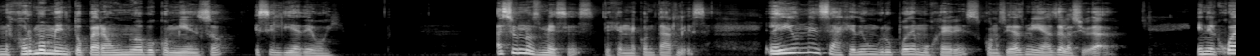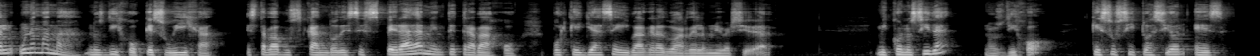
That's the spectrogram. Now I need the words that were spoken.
mejor momento para un nuevo comienzo es el día de hoy. Hace unos meses, déjenme contarles, leí un mensaje de un grupo de mujeres conocidas mías de la ciudad, en el cual una mamá nos dijo que su hija estaba buscando desesperadamente trabajo porque ya se iba a graduar de la universidad. Mi conocida nos dijo que su situación es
